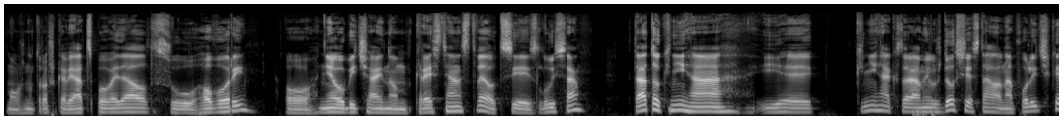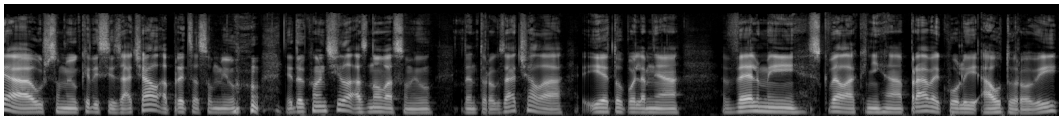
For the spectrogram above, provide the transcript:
možno troška viac povedal, sú Hovory o neobyčajnom kresťanstve od C.S. Lewisa. Táto kniha je kniha, ktorá mi už dlhšie stála na poličke a už som ju kedysi začal a predsa som ju nedokončil a znova som ju tento rok začal a je to podľa mňa veľmi skvelá kniha práve kvôli autorovi,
